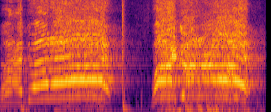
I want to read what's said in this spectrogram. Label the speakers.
Speaker 1: واحد وراي واحد وراي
